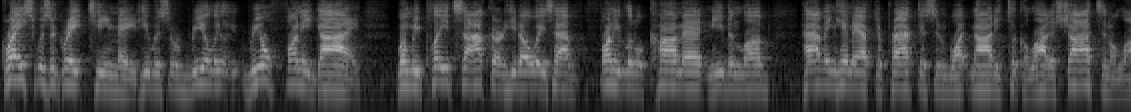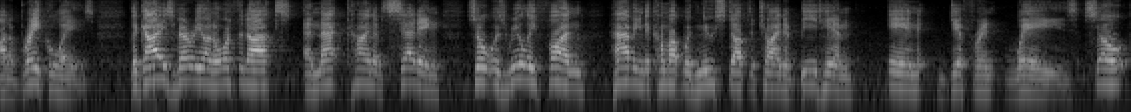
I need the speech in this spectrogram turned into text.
Greiss was a great teammate. He was a really, real funny guy. When we played soccer, he'd always have funny little comment and even loved having him after practice and whatnot. He took a lot of shots and a lot of breakaways. The guy's very unorthodox and that kind of setting, so it was really fun having to come up with new stuff to try to beat him in different ways. So,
